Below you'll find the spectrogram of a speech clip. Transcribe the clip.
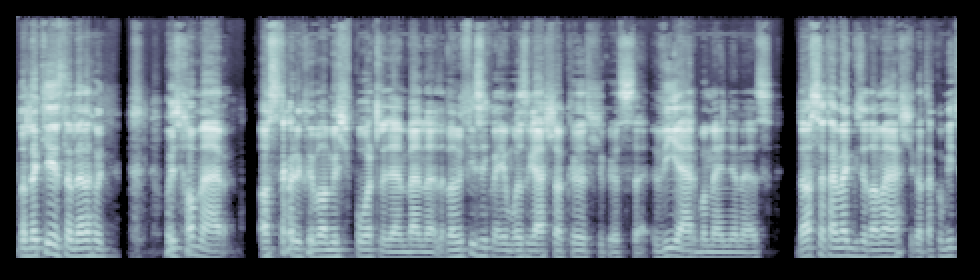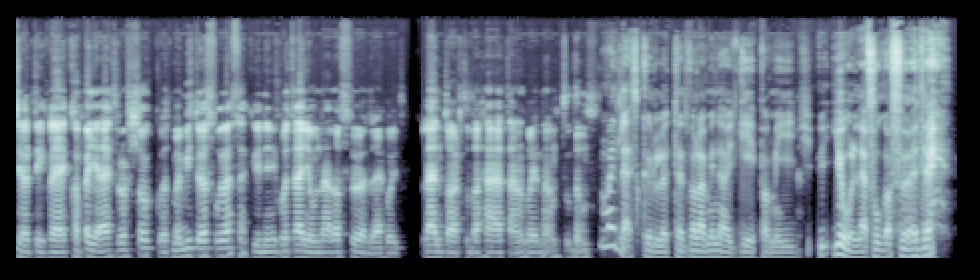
Na de képzeld el, hogy, hogy ha már azt akarjuk, hogy valami sport legyen benne, de valami fizikai mozgással kössük össze, VR-ba menjen ez. De azt, ha megütöd a másikat, akkor mi történik vele? Kap egy elektrosokkot? Majd mitől fog lefeküdni, mikor lenyomnál a földre, hogy lent tartod a hátán, vagy nem tudom. Majd lesz körülötted valami nagy gép, ami így jól lefog a földre.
